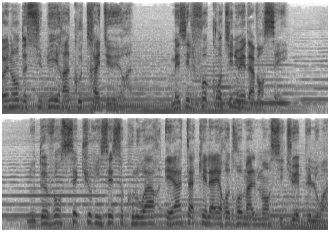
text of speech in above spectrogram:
Venons de subir un coup très dur, mais il faut continuer d'avancer. Nous devons sécuriser ce couloir et attaquer l'aérodrome allemand situé plus loin.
